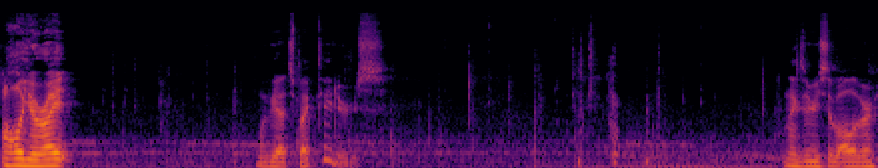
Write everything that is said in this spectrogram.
Oh, you're right. We've got spectators. Thanks to resub Oliver.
